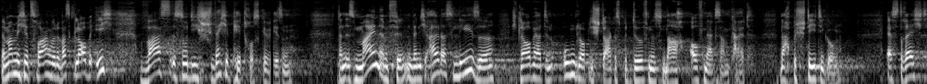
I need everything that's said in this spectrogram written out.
wenn man mich jetzt fragen würde, was glaube ich, was ist so die Schwäche Petrus gewesen? Dann ist mein Empfinden, wenn ich all das lese, ich glaube, er hat ein unglaublich starkes Bedürfnis nach Aufmerksamkeit, nach Bestätigung. Erst recht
